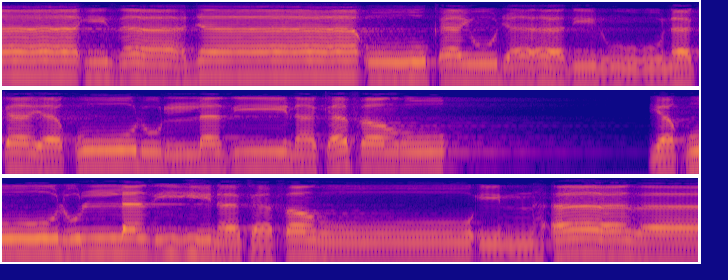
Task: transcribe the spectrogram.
إِذَا جَاءُوكَ يُجَادِلُونَكَ يَقُولُ الَّذِينَ كَفَرُوا يَقُولُ الَّذِينَ كَفَرُوا إِنْ هَذَا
